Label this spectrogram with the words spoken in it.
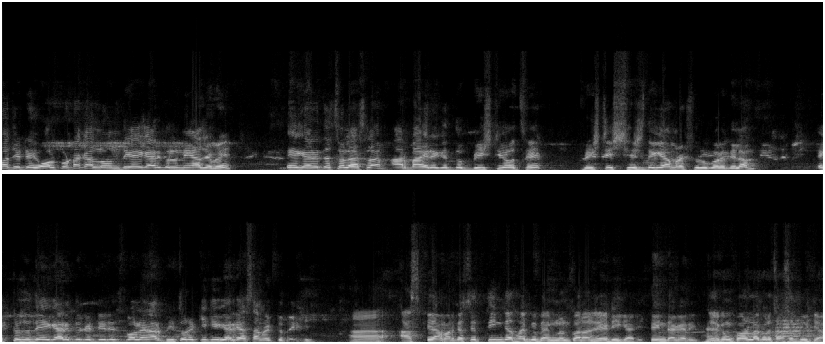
বাজেটে অল্প টাকা লোন দিয়ে এই গাড়িগুলো নেওয়া যাবে এই গাড়িতে চলে আসলাম। আর বাইরে কিন্তু বৃষ্টি হচ্ছে। বৃষ্টির শেষ দিকে আমরা শুরু করে দিলাম। একটু যদি এই গাড়ি দুটো ডিটেলস বলেন আর ভিতরে কি কি গাড়ি আছে আমরা একটু দেখি। আজকে আমার কাছে তিনটা থাকবে ব্যাংলোন করা রেডি গাড়ি তিনটা গাড়ি। যেরকম করলা করেছে আছে দুইটা।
